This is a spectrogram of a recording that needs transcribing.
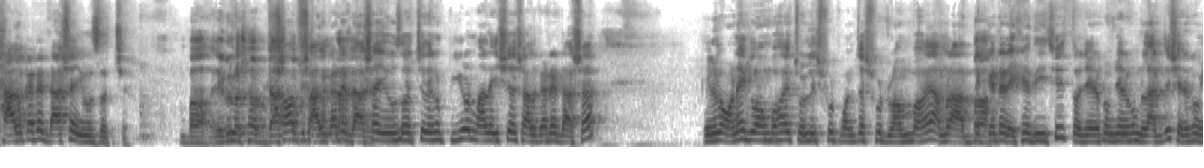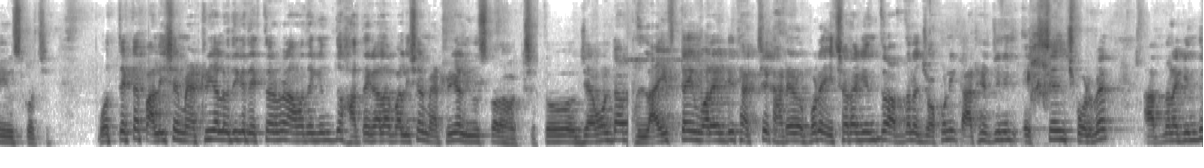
শাল কাঠের ডাসা ইউজ হচ্ছে। বাহ এগুলো সব সব শাল কাঠের ডাসা ইউজ হচ্ছে। দেখুন পিওর মালয়েশিয়া শাল কাঠের ডাসা। এগুলো অনেক লম্বা হয় চল্লিশ ফুট পঞ্চাশ ফুট লম্বা হয়। আমরা অর্ধেক বাহ। কেটে রেখে দিয়েছি। তো যেরকম যেরকম লাগছে সেরকম ইউজ করছি। প্রত্যেকটা পালিশের ম্যাটেরিয়াল ওদিকে দেখতে পারবেন। আমাদের কিন্তু হাতে গালা পালিশের ম্যাটেরিয়াল ইউজ করা হচ্ছে। তো যেমনটা লাইফ টাইম ওয়ারেন্টি থাকছে কাঠের ওপরে এছাড়া কিন্তু আপনারা যখনই কাঠের জিনিস এক্সচেঞ্জ করবেন আপনারা কিন্তু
